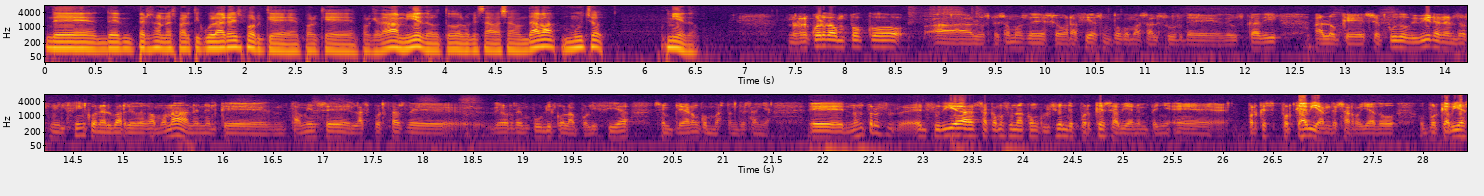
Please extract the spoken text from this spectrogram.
de, de personas particulares porque, porque, porque daba miedo todo lo que estaba pasando, daba mucho miedo. Nos recuerda un poco a los que somos de geografías un poco más al sur de, Euskadi, a lo que se pudo vivir en el 2005 en el barrio de Gamonán, en el que también se, las fuerzas de, orden público, la policía, se emplearon con bastante saña. Eh, nosotros en su día sacamos una conclusión de por qué se habían eh, por, por qué habían desarrollado o por qué, había,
